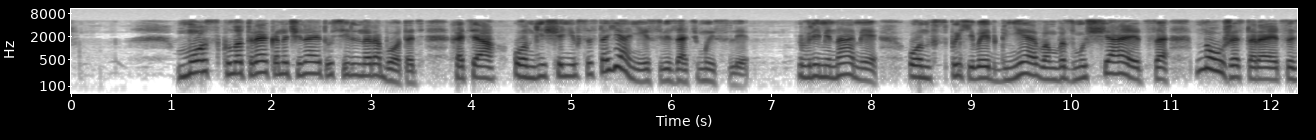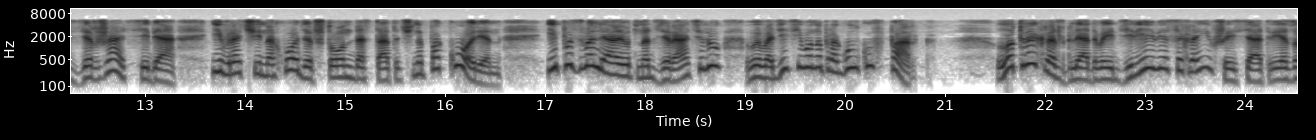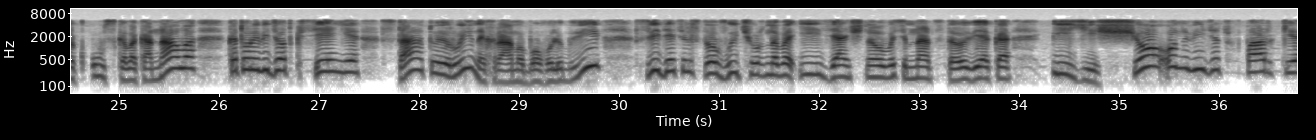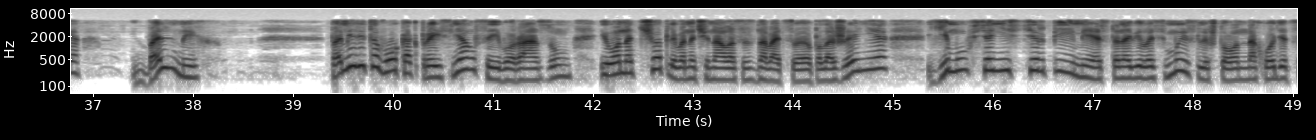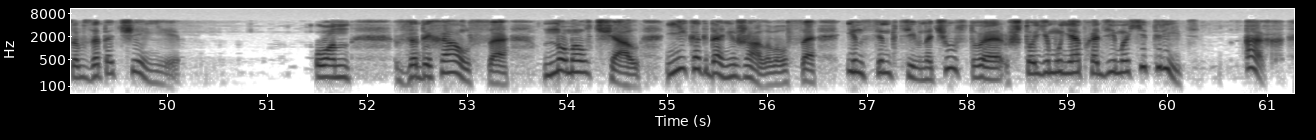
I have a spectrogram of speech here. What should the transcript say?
Мозг Лотрека начинает усиленно работать, хотя он еще не в состоянии связать мысли. Временами он вспыхивает гневом, возмущается, но уже старается сдержать себя, и врачи находят, что он достаточно покорен, и позволяют надзирателю выводить его на прогулку в парк. Лотрек разглядывает деревья, сохранившийся отрезок узкого канала, который ведет к Сене, статуи, руины храма Богу любви, свидетельство вычурного и изящного XVIII века, и еще он видит в парке больных. По мере того, как прояснялся его разум, и он отчетливо начинал осознавать свое положение, ему все нестерпимее становилась мысль, что он находится в заточении. Он задыхался, но молчал, никогда не жаловался, инстинктивно чувствуя, что ему необходимо хитрить. Ах,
